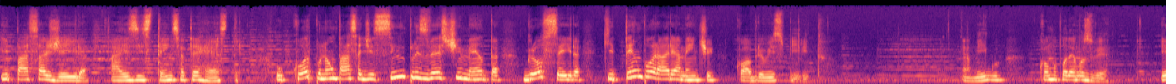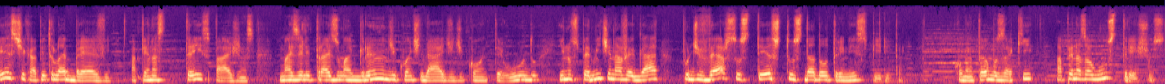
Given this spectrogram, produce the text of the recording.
e passageira a existência terrestre. O corpo não passa de simples vestimenta grosseira que temporariamente cobre o espírito. Amigo, como podemos ver, este capítulo é breve, apenas três páginas, mas ele traz uma grande quantidade de conteúdo e nos permite navegar por diversos textos da doutrina espírita. Comentamos aqui apenas alguns trechos.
